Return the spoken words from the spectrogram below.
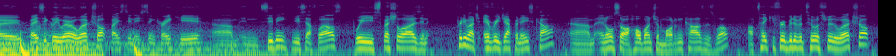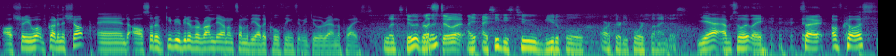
So basically, we're a workshop based in Eastern Creek here um, in Sydney, New South Wales. We specialise in pretty much every Japanese car um, and also a whole bunch of modern cars as well. I'll take you for a bit of a tour through the workshop. I'll show you what we've got in the shop and I'll sort of give you a bit of a rundown on some of the other cool things that we do around the place. Let's do it, brother. Let's do it. I, I see these two beautiful R34s behind us. Yeah, absolutely. so, of course,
